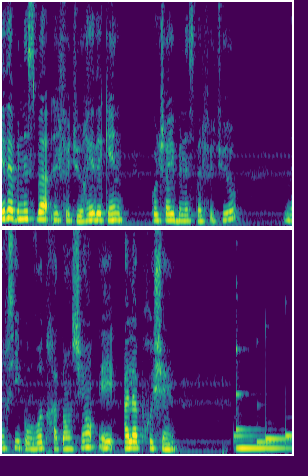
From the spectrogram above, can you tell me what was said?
هذا بالنسبة للفوتور هذا كان كل شيء بالنسبة للفوتور Merci pour votre attention et à la prochaine. thank you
